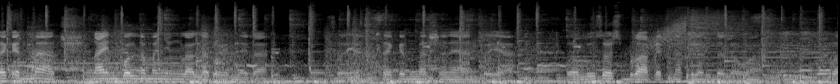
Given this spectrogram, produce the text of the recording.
Second match. 9 ball naman yung lalaroin nila. So ayan, second match na ni Andrea. So losers bracket na silang dalawa. So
